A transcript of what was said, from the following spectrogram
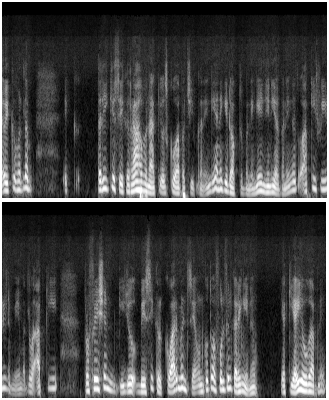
एक मतलब एक तरीके से एक राह बना के उसको आप अचीव करेंगे यानी कि डॉक्टर बनेंगे इंजीनियर बनेंगे तो आपकी फ़ील्ड में मतलब आपकी प्रोफेशन की जो बेसिक रिक्वायरमेंट्स हैं उनको तो आप फुलफिल करेंगे ना या किया ही होगा आपने।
